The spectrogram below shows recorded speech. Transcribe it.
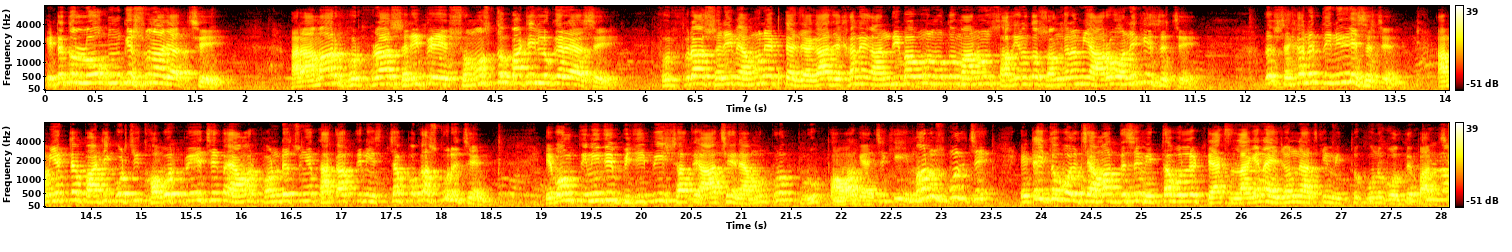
এটা তো লোক মুখে শোনা যাচ্ছে। আর আমার ফুরফুরা শরীফে সমস্ত পার্টির লোকেরা আসে। ফুরফুরা শরীফ এমন একটা জায়গা যেখানে গান্ধীবাবুর মতো মানুষ, স্বাধীনতা সংগ্রামী আরও অনেকে এসেছে। তো সেখানে তিনিও এসেছেন। আমি একটা পার্টি করছি, খবর পেয়েছে, তাই আমার ফন্ডের সঙ্গে থাকার তিনি ইচ্ছা প্রকাশ করেছেন। এবং তিনি যে বিজেপির সাথে আছেন এমন কোনো প্রুফ পাওয়া গেছে কি? মানুষ বলছে। এটাই তো বলছে আমার দেশে মিথ্যা বললে ট্যাক্স লাগে না এই জন্য আজকে মিথ্যু কোনো বলতে পারছে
